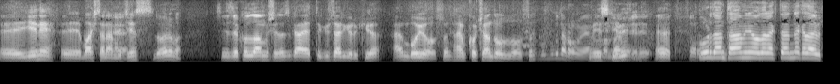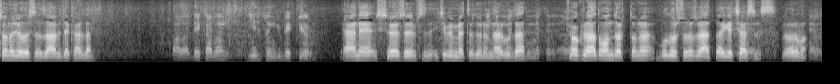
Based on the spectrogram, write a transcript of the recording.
e, yeni e, başlanan bir Evet. cins. Doğru mu? Siz de kullanmışsınız. Gayet de güzel gözüküyor. Hem boyu olsun hem koçan dolulu olsun. Bu bu kadar olur yani. Mis Bundan gibi. güzeli Evet. olur. Buradan tahmini olaraktan ne kadar bir tonaj alırsınız abi dekardan? Valla dekardan 7 ton gibi bekliyorum. Yani şöyle söyleyeyim sizin 2000 metre dönümler 2000 burada. metre, 1000 metre, evet. Çok rahat 14 tonu bulursunuz ve hatta geçersiniz. Doğru mu? Evet.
